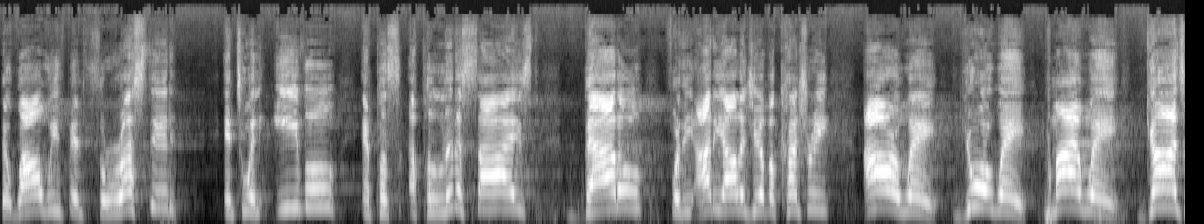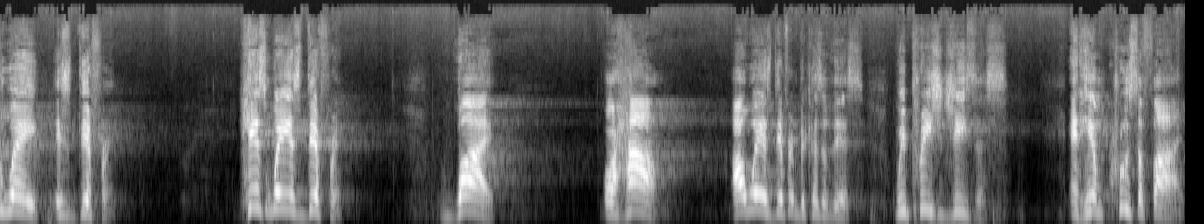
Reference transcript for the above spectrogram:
that while we've been thrusted into an evil and a politicized battle for the ideology of a country, Our way, your way, my way, God's way is different. His way is different. Why or how? Our way is different because of this. We preach Jesus and Him crucified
